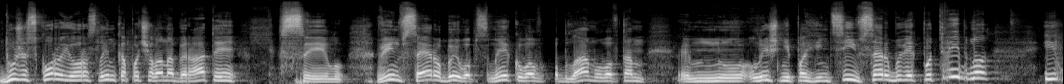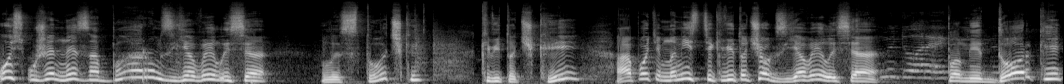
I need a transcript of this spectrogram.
Дуже скоро його рослинка почала набирати силу. Він все робив, обсмикував, обламував там ем, ну, лишні пагінці, все робив як потрібно. І ось уже незабаром з'явилися листочки, квіточки, а потім на місці квіточок з'явилися помідорки,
